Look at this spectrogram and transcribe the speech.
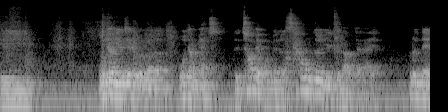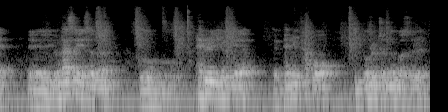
이 5장 1절에 보면은 5장 맨 처음에 보면은 사공들 이렇게 나오잖아요. 그런데 에, 요나서에서는 그 배를 이렇게 배를 타고 노를 젓는 것을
